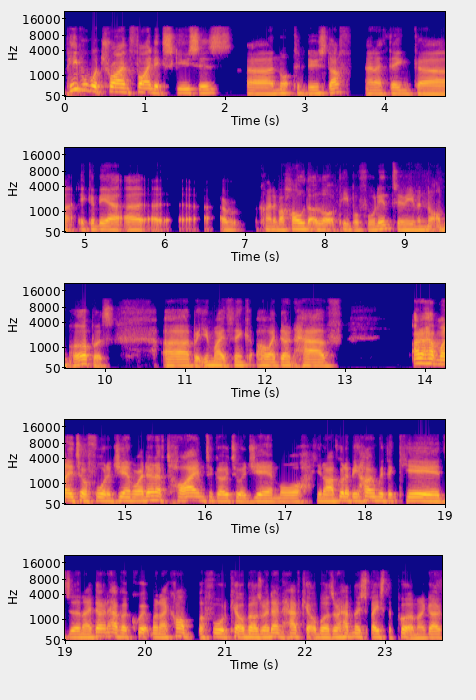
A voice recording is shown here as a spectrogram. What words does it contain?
people will try and find excuses uh not to do stuff and i think uh it could be a a, a, a kind of a hole that a lot of people fall into even not on purpose uh but you might think oh i don't have I don't have money to afford a gym, or I don't have time to go to a gym, or you know, I've got to be home with the kids, and I don't have equipment. I can't afford kettlebells, or I don't have kettlebells, or I have no space to put them. I go,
